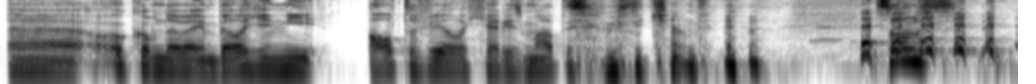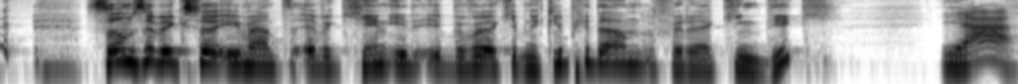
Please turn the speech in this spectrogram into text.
Eh, ook omdat wij in België niet al te veel charismatische muzikanten hebben. Soms, soms heb ik zo iemand, heb ik geen idee. Bijvoorbeeld, ik heb een clip gedaan voor eh, King Dick. Ja,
